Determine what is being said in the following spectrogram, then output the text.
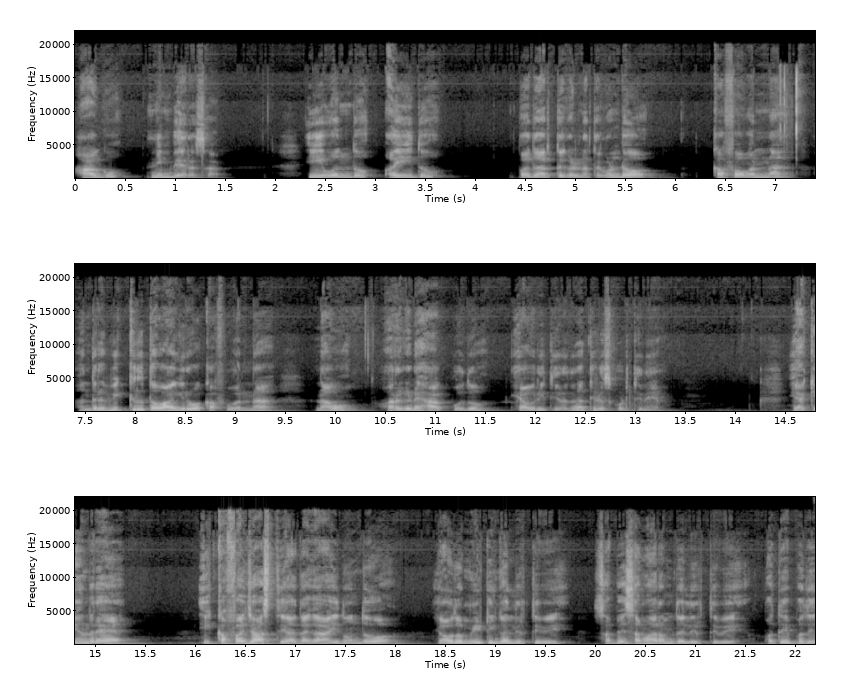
ಹಾಗೂ ನಿಂಬೆ ರಸ. ಈ ಒಂದು ಐದು ಪದಾರ್ಥಗಳನ್ನ ತಗೊಂಡು ಕಫವನ್ನು, ಅಂದರೆ ವಿಕೃತವಾಗಿರುವ ಕಫವನ್ನು ನಾವು ಹೊರಗಡೆ ಹಾಕ್ಬೋದು. ಯಾವ ರೀತಿ ಅನ್ನೋದನ್ನು ತಿಳಿಸ್ಕೊಡ್ತೀನಿ. ಯಾಕೆಂದರೆ ಈ ಕಫ ಜಾಸ್ತಿ ಆದಾಗ ಇದೊಂದು ಯಾವುದೋ ಮೀಟಿಂಗಲ್ಲಿರ್ತೀವಿ ಸಭೆ ಸಮಾರಂಭದಲ್ಲಿರ್ತೀವಿ. ಪದೇ ಪದೇ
